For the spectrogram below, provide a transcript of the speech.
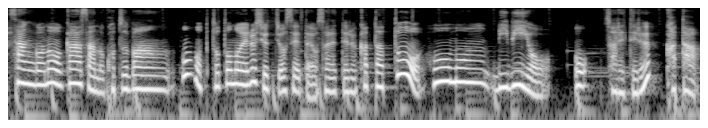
産後のお母さんの骨盤を整える出張整体をされてる方と、訪問理美容をされてる方。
